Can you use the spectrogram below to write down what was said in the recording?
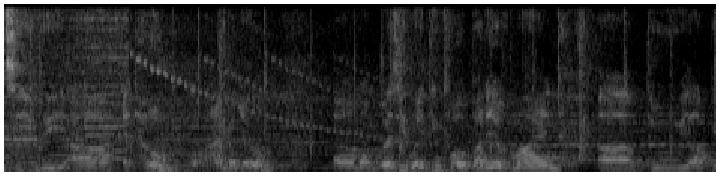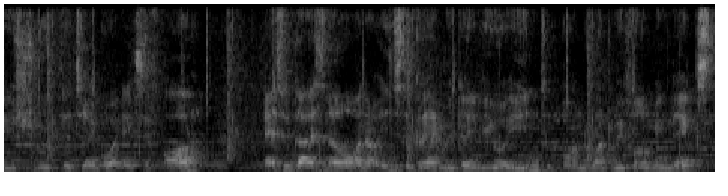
see, we are at home, or I'm at home. Um, I'm busy waiting for a buddy of mine uh, to help me shoot the Jaguar XFR. As you guys know, on our Instagram, we gave you a hint on what we're filming next.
